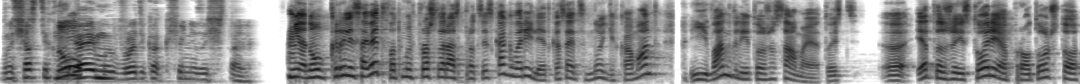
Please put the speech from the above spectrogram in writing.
Ну, сейчас технаря ну... мы вроде как еще не засчитали. Не, ну, крылья советов, вот мы в прошлый раз про ЦСКА говорили, это касается многих команд, и в Англии то же самое. То есть э, это же история про то, что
